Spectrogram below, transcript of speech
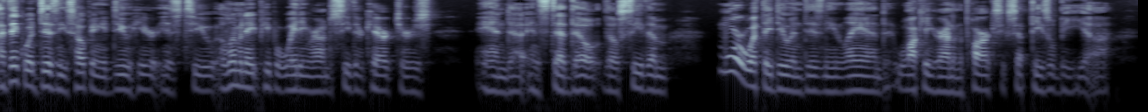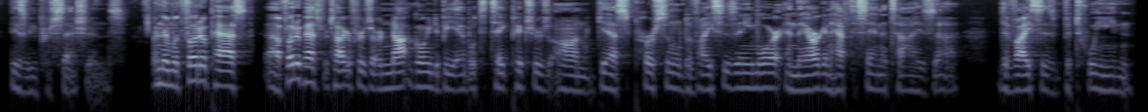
I think what Disney's hoping to do here is to eliminate people waiting around to see their characters, and uh, instead they'll they'll see them more what they do in Disneyland, walking around in the parks. Except these will be uh, these will be processions. And then with PhotoPass, uh, PhotoPass photographers are not going to be able to take pictures on guests' personal devices anymore, and they are going to have to sanitize uh, devices between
